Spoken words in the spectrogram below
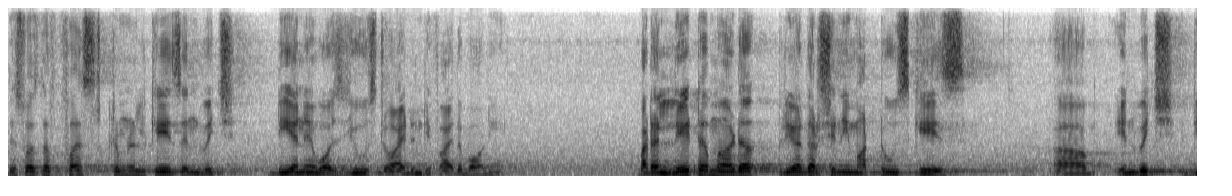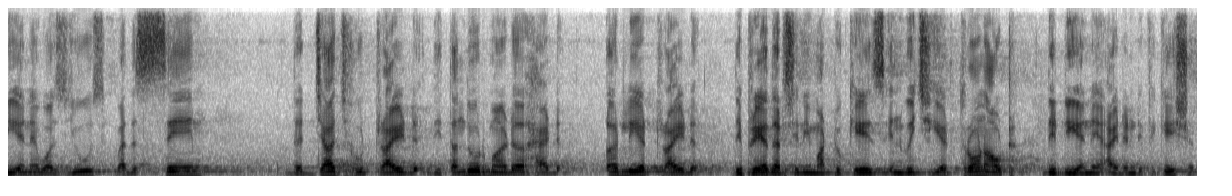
This was the first criminal case in which DNA was used to identify the body. But a later murder, Priyadarshini Mattu's case, uh, in which DNA was used by the same, the judge who tried the Tandoor murder had earlier tried the Priyadarshini Mattu case in which he had thrown out the DNA identification.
